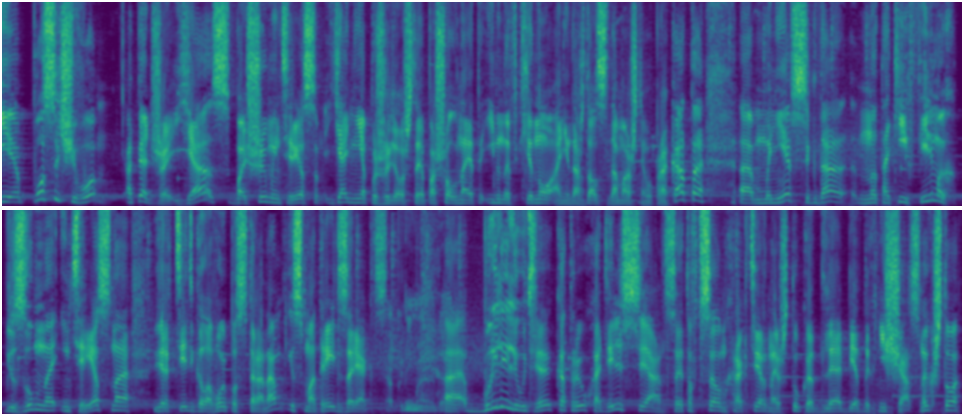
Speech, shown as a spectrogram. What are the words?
И после чего, опять же, я с большим интересом, я не пожалел, что я пошел на это именно в кино, а не дождался домашнего проката. Э, мне всегда на таких фильмах безумно интересно вертеть головой по сторонам и смотреть за реакцией. Я понимаю, да. Э, были люди, которые уходили с сеанса. Это в целом характерная штука для бедных несчастных, что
